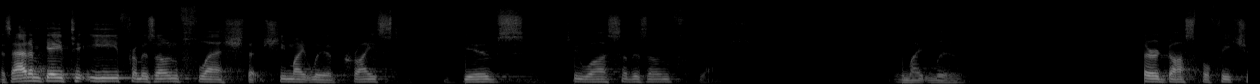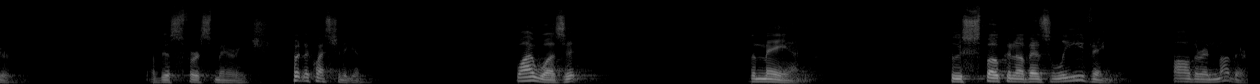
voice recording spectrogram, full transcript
As Adam gave to Eve from his own flesh that she might live, Christ gives to us of his own flesh that we might live third gospel feature of this first marriage. Putting a question again. Why was it the man who's spoken of as leaving father and mother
